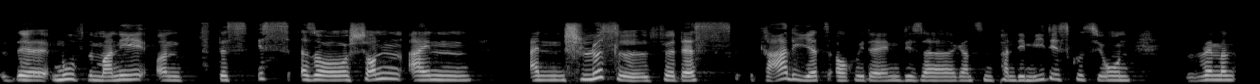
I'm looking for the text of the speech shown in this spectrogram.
the Move the Money. Und das ist also schon ein, ein Schlüssel für das, gerade jetzt auch wieder in dieser ganzen Pandemiediskussion, wenn man,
